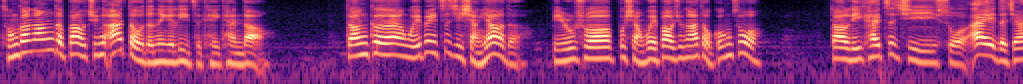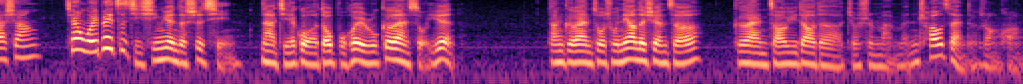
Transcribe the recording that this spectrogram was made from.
从刚刚的暴君阿斗的那个例子可以看到，当个案违背自己想要的，比如说不想为暴君阿斗工作，到离开自己所爱的家乡，这样违背自己心愿的事情，那结果都不会如个案所愿。当个案做出那样的选择，个案遭遇到的就是满门抄斩的状况，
